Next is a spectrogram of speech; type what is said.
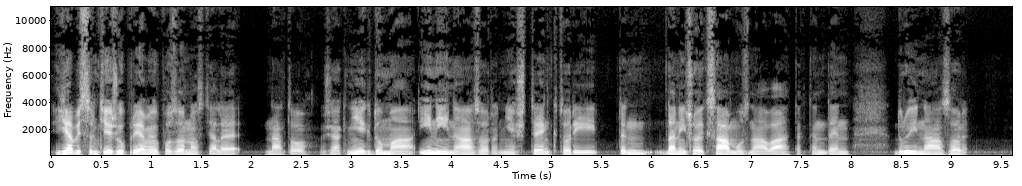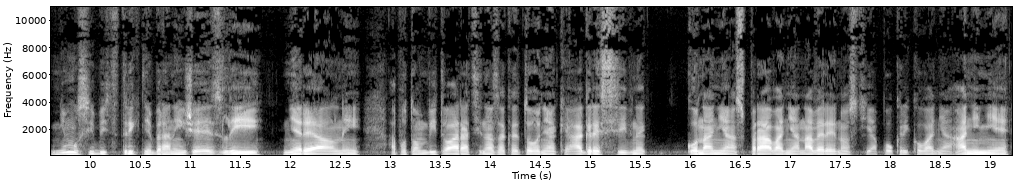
Ja by som tiež upriamil pozornosť, ale na to, že ak niekto má iný názor, než ten, ktorý ten daný človek sám uznáva, tak ten, ten druhý názor nemusí byť striktne braný, že je zlý, nereálny a potom vytvárať si na základe toho nejaké agresívne konania, správania na verejnosti a pokrikovania, hanenie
